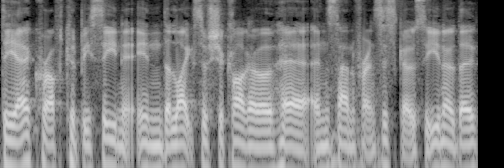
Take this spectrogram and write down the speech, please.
the aircraft could be seen in the likes of Chicago O'Hare and San Francisco. So you know they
